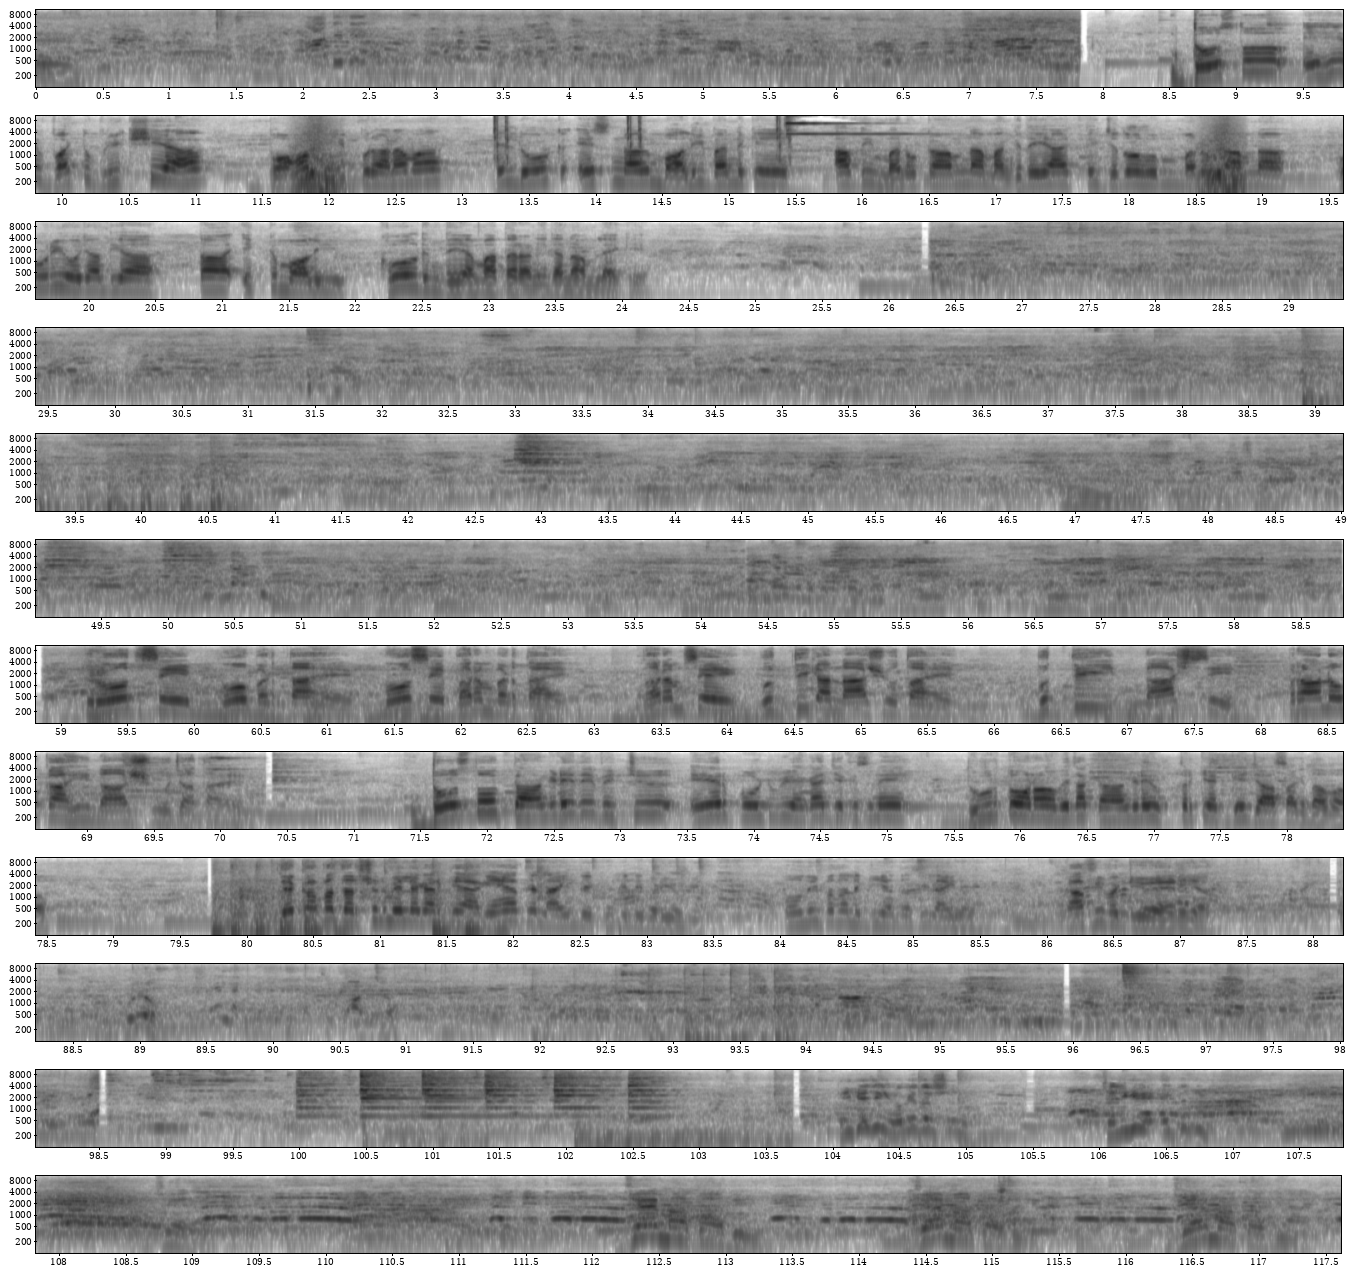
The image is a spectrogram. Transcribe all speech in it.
ਦੋਸਤੋ, ਇਹ ਵਟ ਵ੍ਰਿਕਸ਼ ਆ। ਬਹੁਤ ਹੀ ਪੁਰਾਣਾ ਵਾ ਤੇ ਲੋਕ ਇਸ ਨਾਲ ਮੌਲੀ ਬਣ ਕੇ ਆਪਦੀ ਮਨੋਕਾਮਨਾ ਮੰਗਦੇ ਆ ਤੇ ਜਦੋਂ ਉਹ ਮਨੋਕਾਮਨਾ ਪੂਰੀ ਹੋ ਜਾਂਦੀ ਆ ਤਾਂ ਇੱਕ ਮੌਲੀ ਖੋਲ ਦਿੰਦੇ ਆ ਮਾਤਾ ਰਾਣੀ ਦਾ ਨਾਮ ਲੈ ਕੇ। क्रोध से मोह बढ़ता है मोह से भरम बढ़ता है भरम से बुद्धि का नाश होता है बुद्धि नाश से ਪ੍ਰਾਣੋਂ ਕਾ ਹੀ ਨਾਸ਼ ਹੋ ਜਾਂਦਾ ਹੈ ਦੋਸਤੋ ਕਾਂਗੜੇ ਦੇ ਵਿੱਚ 에어ਪੋਰਟ ਵੀ ਹੈਗਾ ਜੇ ਕਿਸ ਨੇ ਦੂਰ ਤੋਂ ਆਉਣਾ ਹੋਵੇ ਤਾਂ ਕਾਂਗੜੇ ਉੱਤਰ ਕੇ ਅੱਗੇ ਜਾ ਸਕਦਾ ਵਾ ਦੇਖੋ ਆਪਾਂ ਦਰਸ਼ਨ ਮੇਲੇ ਕਰਕੇ ਆ ਗਏ ਆ ਤੇ ਲਾਈਨ ਦੇਖੋ ਕਿੰਨੀ ਬੜੀ ਹੋ ਗਈ ਉਦੋਂ ਹੀ ਪਤਾ ਲੱਗੀ ਜਾਂਦਾ ਸੀ ਲਾਈਨ ਕਾਫੀ ਵੱਡੀ ਹੋ ਜਾਣੀ ਆ বুঝলো আচ্ছা ठीक है जी हो गया दर्शन चलिए इधर जय जय माता दी जय माता दी जय माता दी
